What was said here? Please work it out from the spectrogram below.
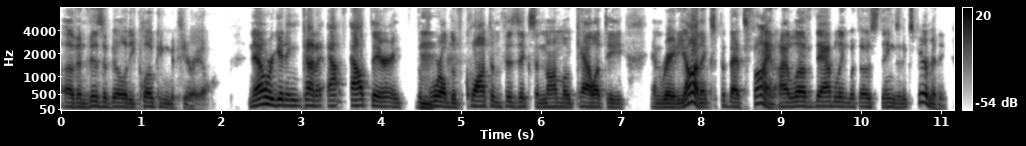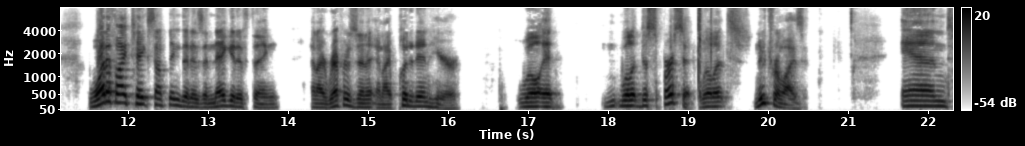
of invisibility cloaking material? Now we're getting kind of out, out there in the mm. world of quantum physics and non locality and radionics, but that's fine. I love dabbling with those things and experimenting. What if I take something that is a negative thing and I represent it and I put it in here? Will it will it disperse it? Will it neutralize it? And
